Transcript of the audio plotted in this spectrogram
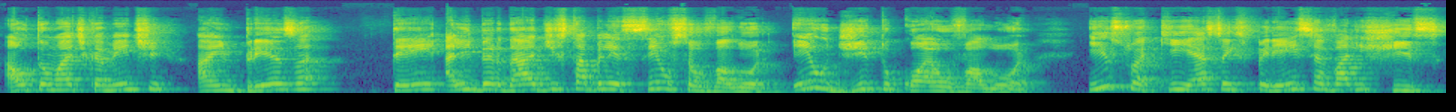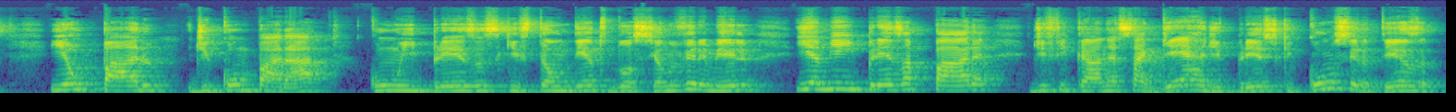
Automaticamente a empresa tem a liberdade de estabelecer o seu valor. Eu dito qual é o valor. Isso aqui, essa experiência vale X. E eu paro de comparar com empresas que estão dentro do Oceano Vermelho e a minha empresa para de ficar nessa guerra de preço que com certeza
